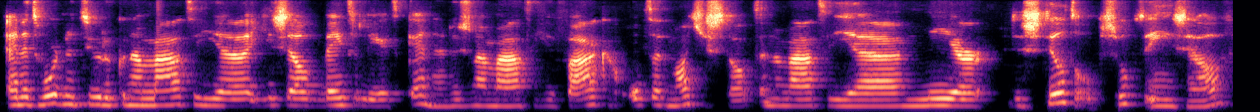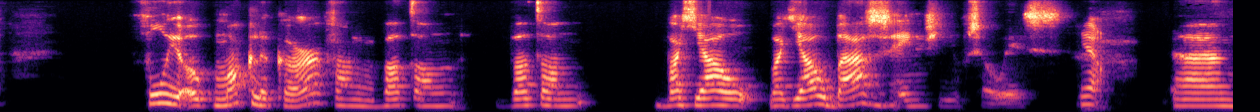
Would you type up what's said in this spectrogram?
en het wordt natuurlijk naarmate je jezelf beter leert kennen. Dus naarmate je vaker op dat matje stapt en naarmate je meer de stilte opzoekt in jezelf, voel je ook makkelijker van wat dan, wat dan, wat, jou, wat jouw basisenergie of zo is. Ja. Ehm,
